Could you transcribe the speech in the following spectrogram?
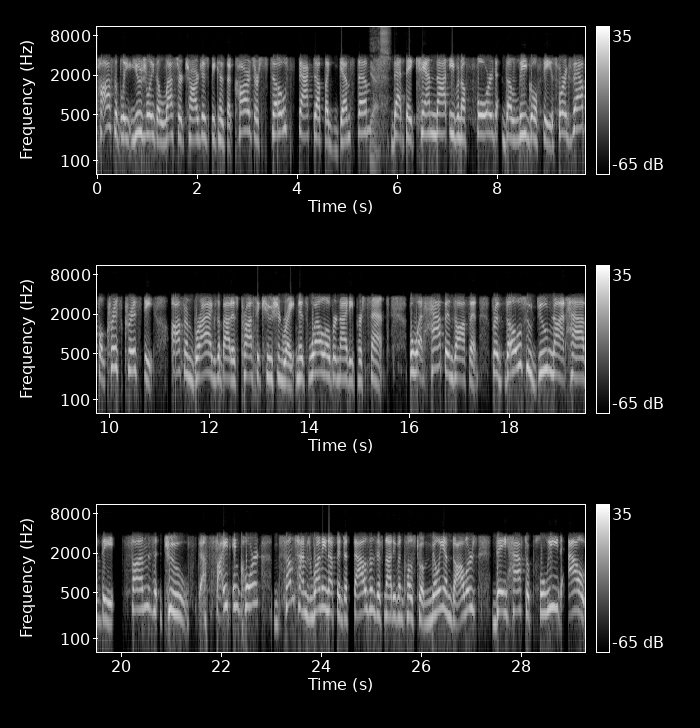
possibly usually to lesser charges because the cards are so stacked up against them that they cannot even afford the legal fees. For example, Chris Christie often brags about his prosecution rate, and it's well over 90%. But what happens often for those who do not have the funds to fight in court, sometimes running up into thousands, if not even close to a million dollars, they have to plead out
